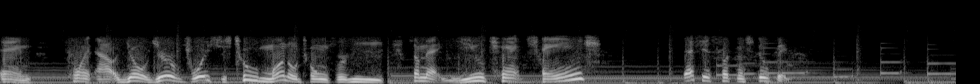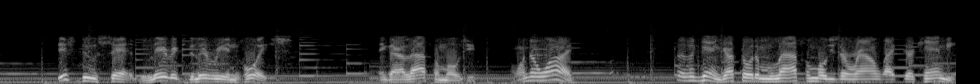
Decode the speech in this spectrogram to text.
and point out, yo, your voice is too monotone for me, something that you can't change, That's just fucking stupid. This dude said lyric, delivery, and voice, and got a laugh emoji. I wonder why. Because again, y'all throw them laugh emojis around like they're candy.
